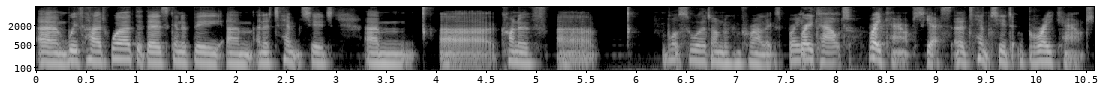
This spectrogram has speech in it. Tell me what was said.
Um, we've heard word that there's going to be um, an attempted um, uh, kind of uh, what's the word I'm looking for, Alex? Break, breakout? breakout. Yes, an attempted breakout.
